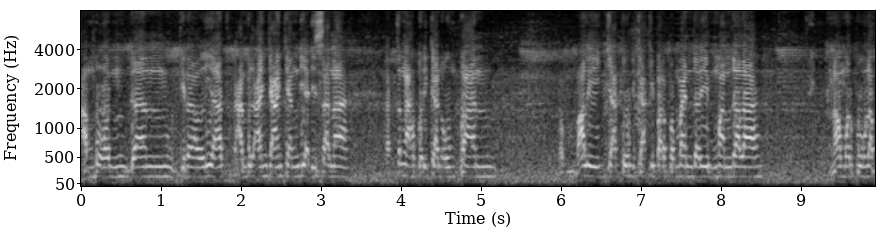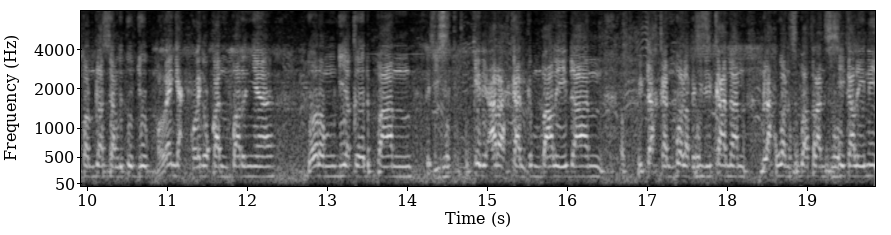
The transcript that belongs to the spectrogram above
Ambon dan kita lihat ambil ancang-ancang dia di sana. Tengah berikan umpan kembali jatuh di kaki para pemain dari Mandala. Nomor punggung 18 yang ditunjuk melengak lengokan barnya. Dorong dia ke depan. Ke sisi kiri arahkan kembali dan pindahkan bola ke sisi kanan. Melakukan sebuah transisi kali ini.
